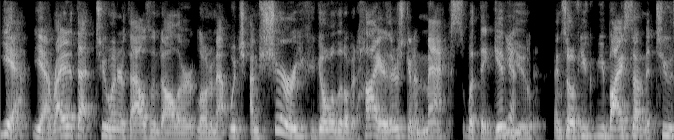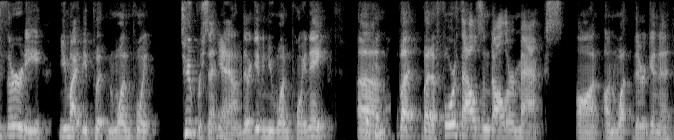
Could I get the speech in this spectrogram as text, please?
Yeah, yeah, right at that two hundred thousand dollar loan amount, which I'm sure you could go a little bit higher. They're just going to max what they give yeah. you, and so if you you buy something at two thirty, you might be putting one point two percent down. They're giving you one point eight. Um, okay. But but a four thousand dollar max on on what they're going to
